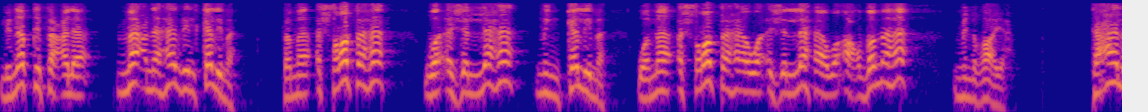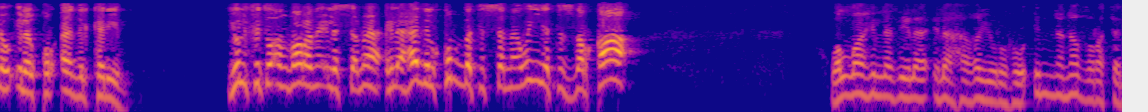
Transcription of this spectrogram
لنقف على معنى هذه الكلمة. فما أشرفها وأجلها من كلمة وما أشرفها وأجلها وأعظمها من غاية. تعالوا إلى القرآن الكريم. يلفت أنظارنا إلى السماء إلى هذه القبة السماوية الزرقاء. والله الذي لا إله غيره إن نظرة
